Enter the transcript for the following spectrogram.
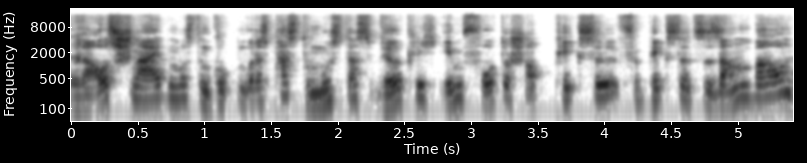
rausschneiden musst und gucken, wo das passt. Du musst das wirklich im Photoshop Pixel für Pixel zusammenbauen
